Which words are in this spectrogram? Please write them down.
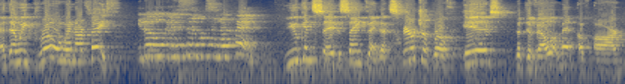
And then we grow in our faith. y luego crecemos en la fe. You can say the same thing that spiritual growth is the development of our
